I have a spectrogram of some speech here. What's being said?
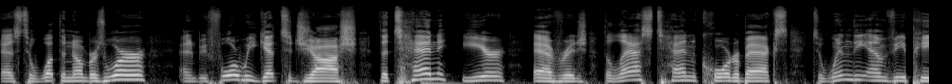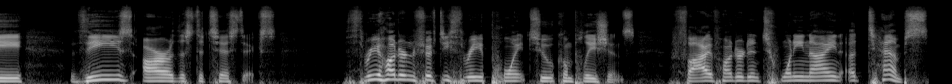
as to what the numbers were. And before we get to Josh, the 10 year average, the last 10 quarterbacks to win the MVP, these are the statistics. 353.2 completions, 529 attempts,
